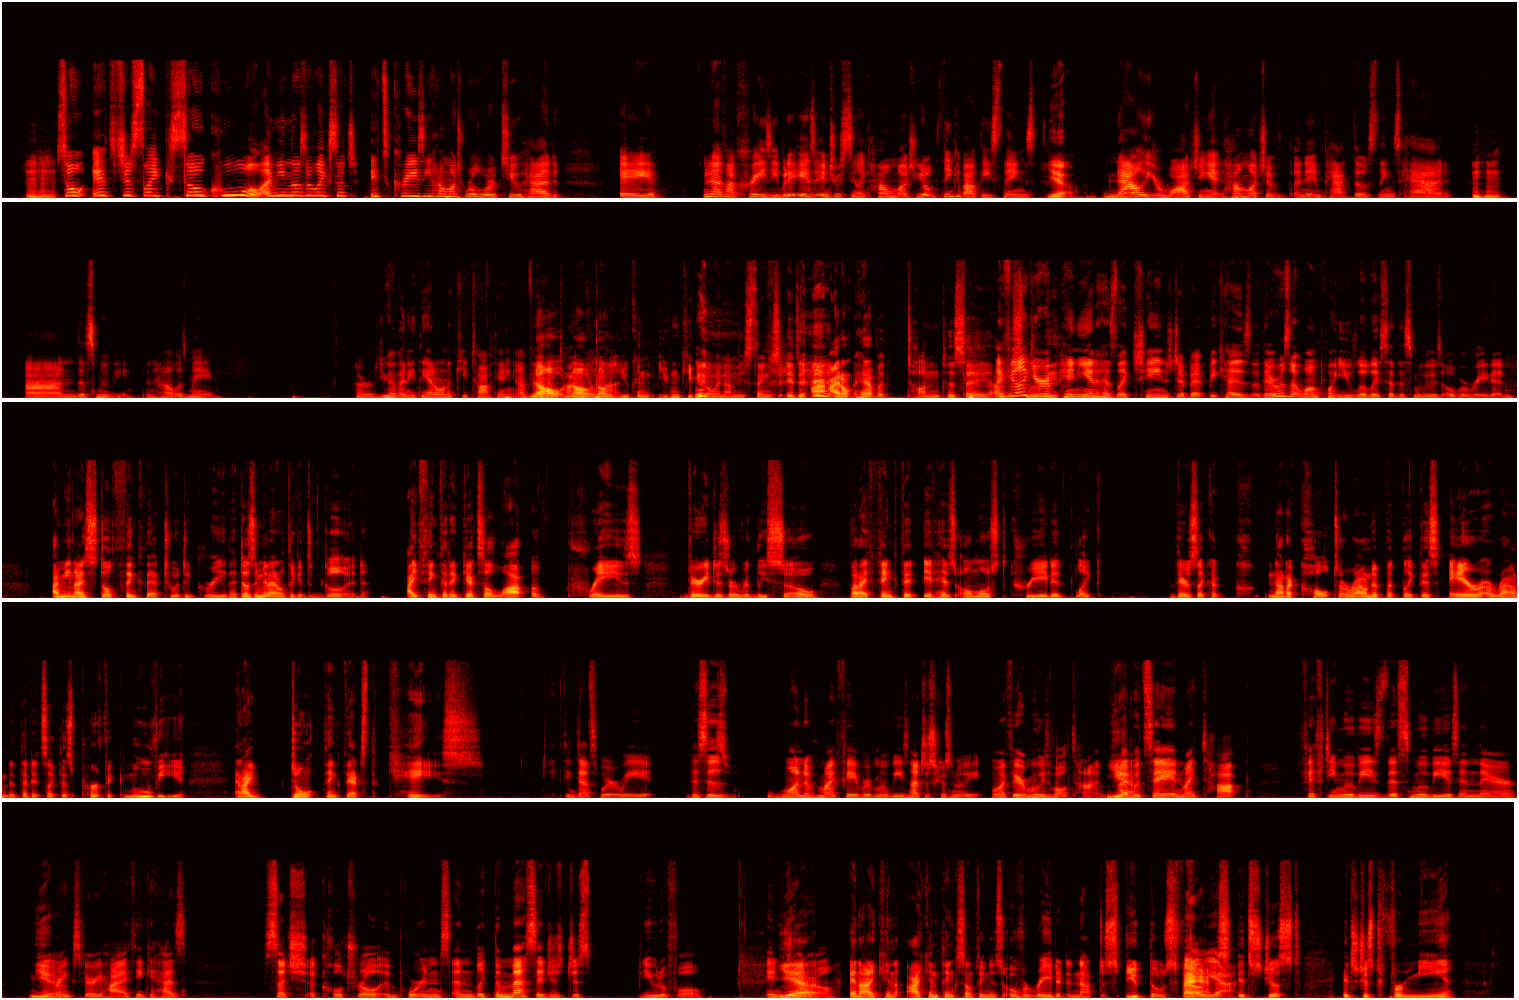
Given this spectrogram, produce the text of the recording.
So it's just like so cool. I mean, those are like such. It's crazy how much World War II had a. You know, it's not crazy, but it is interesting, like how much you don't think about these things Yeah. now that you're watching it. How much of an impact those things had Mhm. on this movie and how it was made. I don't know. Do you have anything? I don't want to keep talking. I feel No, like I'm no, talking no. lot. You can you can keep going on these things. It's I, I don't have a ton to say. I feel like your opinion has like changed a bit because there was at one point you literally said this movie was overrated. I mean, I still think that to a degree. That doesn't mean I don't think it's good. I think that it gets a lot of praise, very deservedly so, but I think that it has almost created like there's like a not a cult around it, but like this air around it that it's like this perfect movie, and I don't think that's the case. I think that's where we. This is one of my favorite movies, not just Christmas movie, one of my favorite movies of all time. Yeah. I would say in my top fifty movies, this movie is in there. Yeah. ranks very high. I think it has such a cultural importance, and like the message is just beautiful. In yeah general, and i can i can think something is overrated and not dispute those facts Oh, yeah. it's just it's just for me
